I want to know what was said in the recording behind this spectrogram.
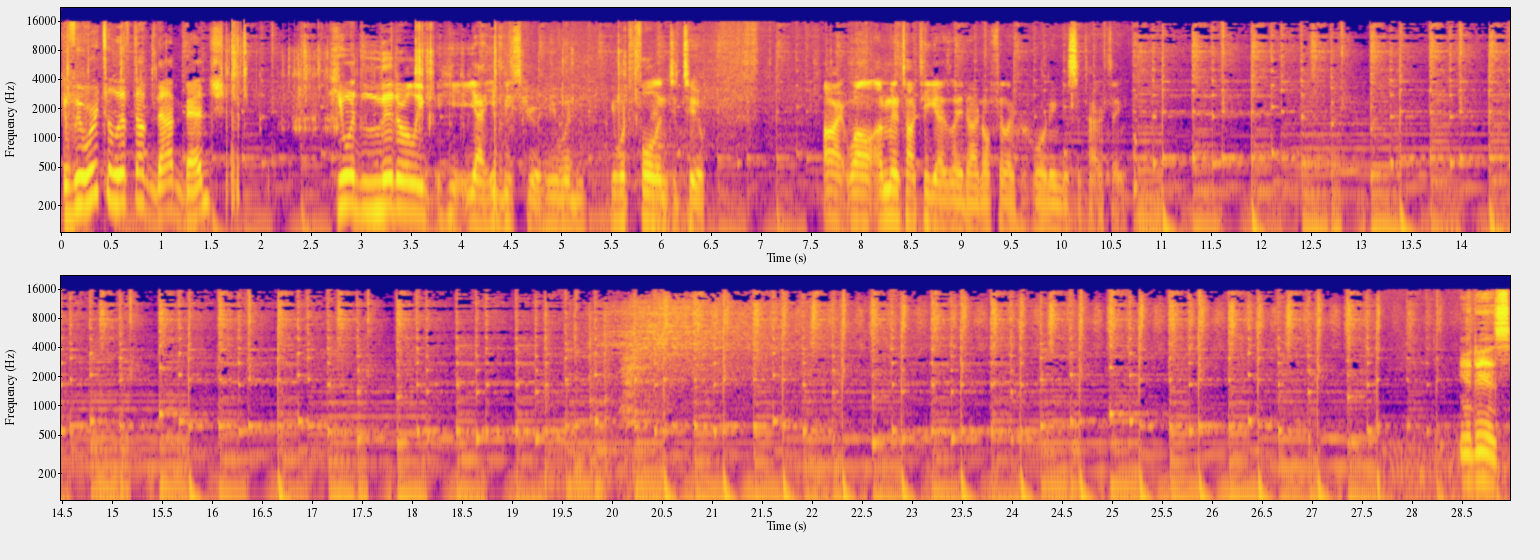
If we were to lift up that bench, he would literally he, yeah, he'd be screwed. He would he would fall into two. All right, well, I'm to talk to you guys later. I don't feel like recording this entire thing. It is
